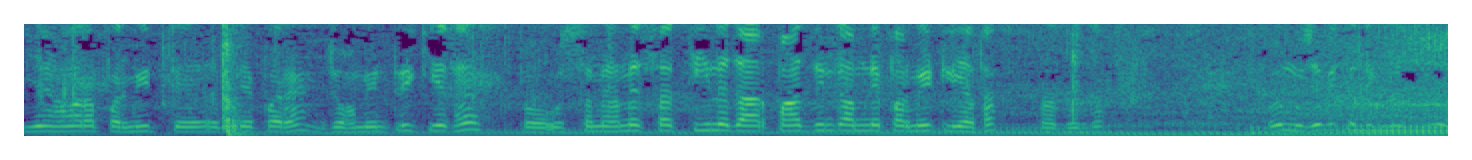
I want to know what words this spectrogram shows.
ये हमारा परमिट पेपर है जो हम एंट्री किए थे। तो उस समय हमें सर तीन हज़ार पाँच दिन का हमने परमिट लिया था। थोड़ा दूर का। तो मुझे भी तो दिखना चाहिए।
